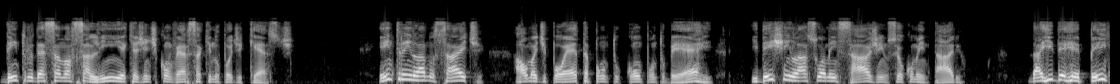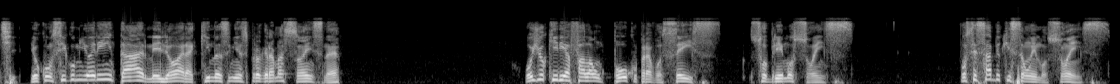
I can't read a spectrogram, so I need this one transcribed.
dentro dessa nossa linha que a gente conversa aqui no podcast? Entrem lá no site almadepoeta.com.br e deixem lá sua mensagem, o seu comentário. Daí, de repente, eu consigo me orientar melhor aqui nas minhas programações, né? Hoje eu queria falar um pouco para vocês sobre emoções. Você sabe o que são emoções?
